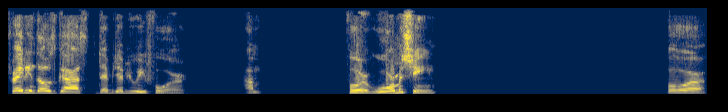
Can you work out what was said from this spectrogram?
Trading those guys to WWE for um for War Machine, for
